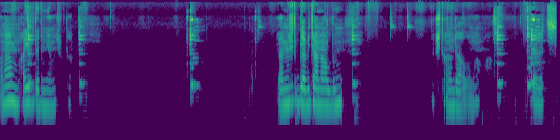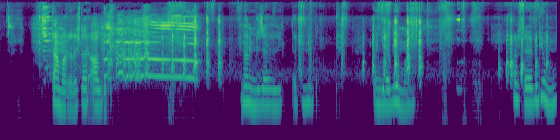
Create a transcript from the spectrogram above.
Anam hayır dedim yanlışlıkla. Yanlışlıkla bir tane aldım. 3 tane daha almam lazım. Evet. Tamam arkadaşlar aldık. Bunların güzelliklerine bak. Ben girebiliyor muyum? Var sevebiliyor mu?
